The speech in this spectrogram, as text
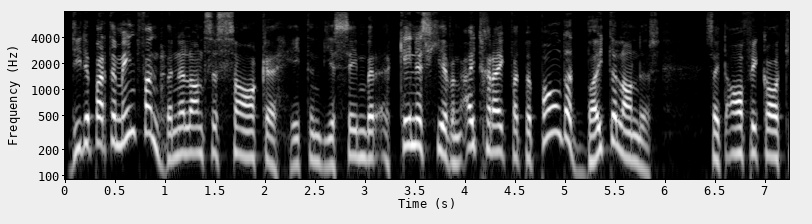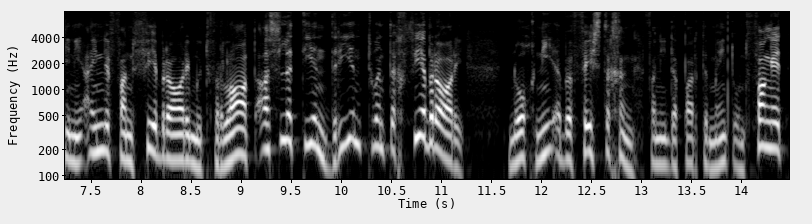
Die departement van binnelandse sake het in Desember 'n kennisgewing uitgereik wat bepaal dat buitelanders Suid-Afrika teen die einde van Februarie moet verlaat as hulle teen 23 Februarie nog nie 'n bevestiging van die departement ontvang het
